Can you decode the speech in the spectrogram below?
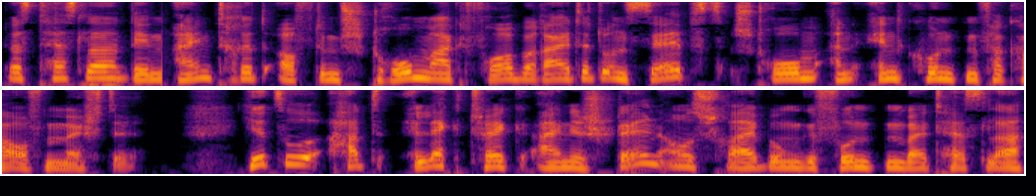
dass Tesla den Eintritt auf dem Strommarkt vorbereitet und selbst Strom an Endkunden verkaufen möchte. Hierzu hat Electrek eine Stellenausschreibung gefunden bei Tesla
